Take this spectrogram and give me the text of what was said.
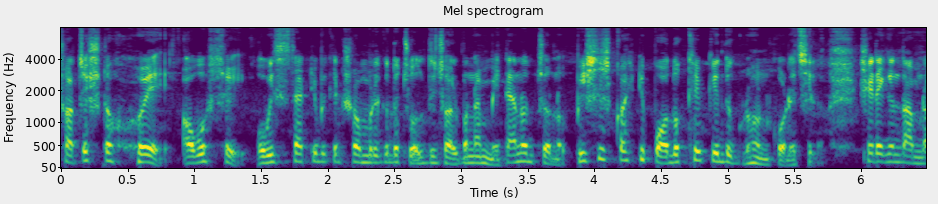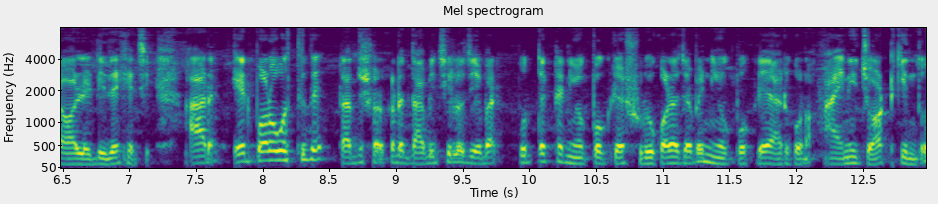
সচেষ্ট হয়ে অবশ্যই ওবিসি সার্টিফিকেট সম্পর্কিত চলতি জল্পনা মেটানোর জন্য বিশেষ কয়েকটি পদক্ষেপ কিন্তু গ্রহণ করেছিল, সেটা কিন্তু আমরা অলরেডি দেখেছি। আর এর পরবর্তীতে রাজ্য সরকারের দাবি ছিল যে এবার প্রত্যেকটা নিয়োগ প্রক্রিয়া শুরু করা যাবে, নিয়োগ প্রক্রিয়া আর কোনো আইনি জট কিন্তু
